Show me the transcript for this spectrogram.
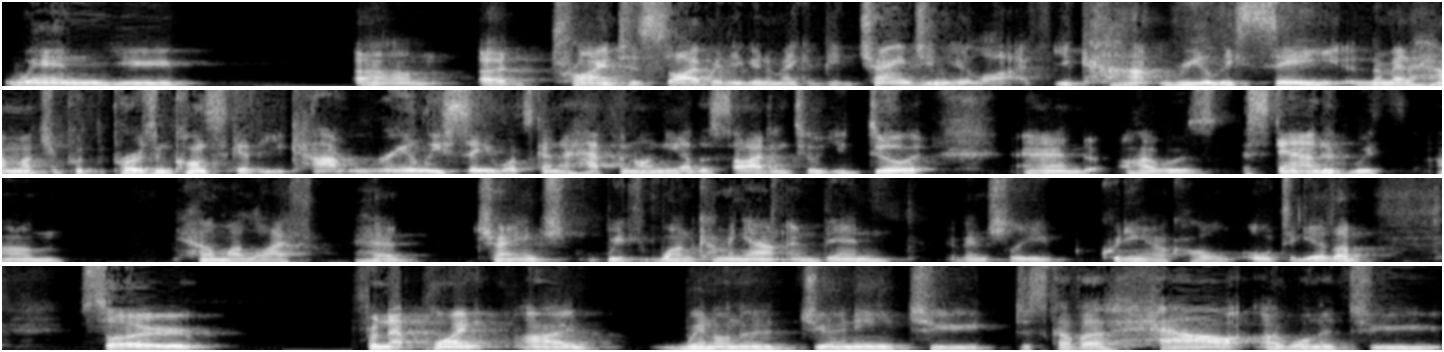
when you um, are trying to decide whether you're going to make a big change in your life, you can't really see, no matter how much you put the pros and cons together, you can't really see what's going to happen on the other side until you do it. And I was astounded with um, how my life had changed with one coming out and then eventually quitting alcohol altogether. So from that point, I went on a journey to discover how I wanted to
